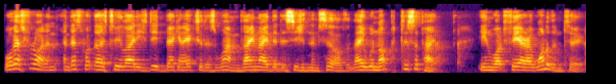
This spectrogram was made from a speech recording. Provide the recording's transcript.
Well, that's right. And, and that's what those two ladies did back in Exodus 1. They made the decision themselves that they would not participate in what Pharaoh wanted them to.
